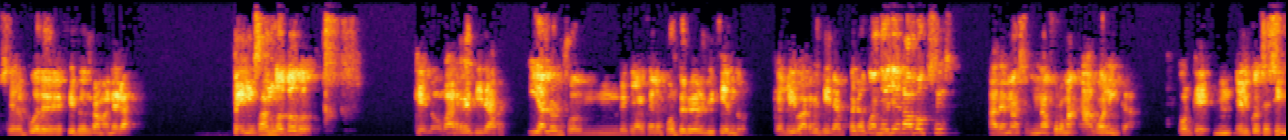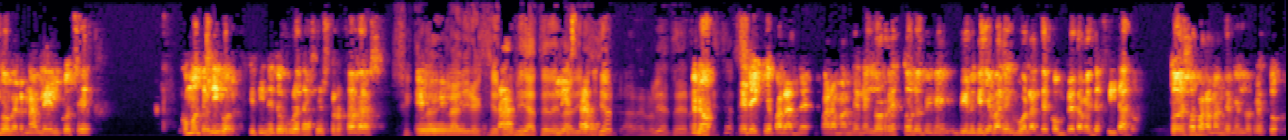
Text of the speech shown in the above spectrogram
se le puede decir de otra manera, pensando todo que lo va a retirar y Alonso en declaraciones posteriores diciendo que lo iba a retirar, pero cuando llega a boxes, además, de una forma agónica, porque el coche es ingobernable, el coche, como te digo, es que tiene dos ruedas destrozadas. Sí, que la, eh, dirección, olvídate de la dirección. no, se ve que para, para mantenerlo recto lo tiene, tiene que llevar el volante completamente girado. Todo eso para mantenerlo recto.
